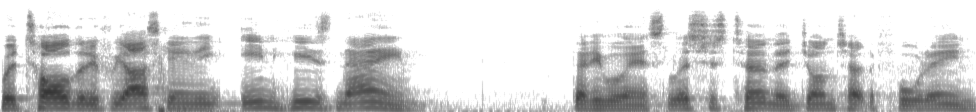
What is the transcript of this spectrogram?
we're told that if we ask anything in his name, that he will answer. Let's just turn there, John chapter 14.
